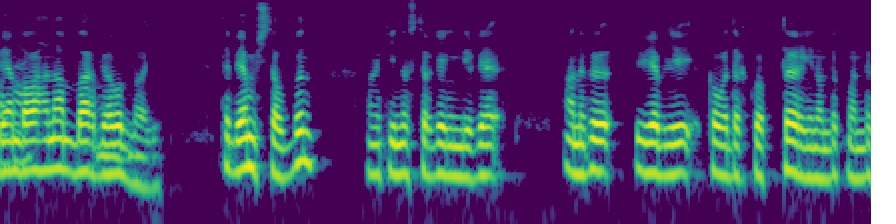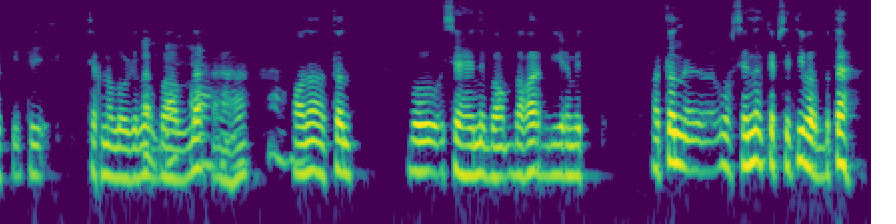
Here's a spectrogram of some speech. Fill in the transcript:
бәм бағанам бар бә боллади та бәм ушталбын аны кине устарга индирге аныгы үйәбли ковадар коптар инондык мандык ти технологиялар бааллар онан атын бу сәһәне багар биремет атын опсенен кепсети бар бута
